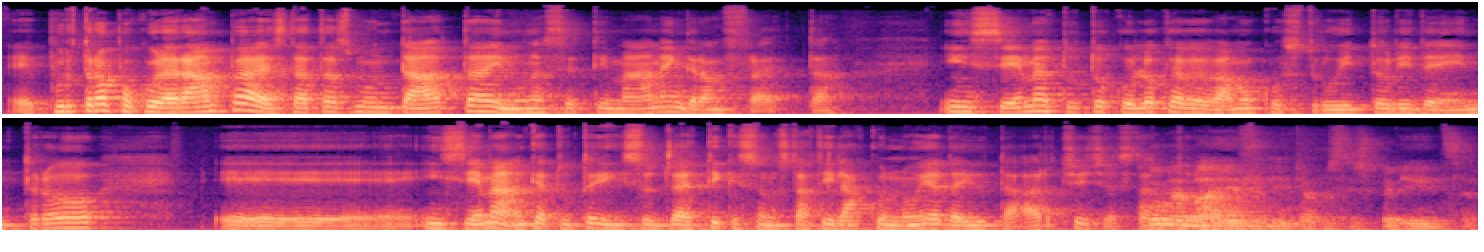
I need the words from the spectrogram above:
Eh, purtroppo quella rampa è stata smontata in una settimana in gran fretta insieme a tutto quello che avevamo costruito lì dentro e insieme anche a tutti i soggetti che sono stati là con noi ad aiutarci. Come mai è finita questa esperienza?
